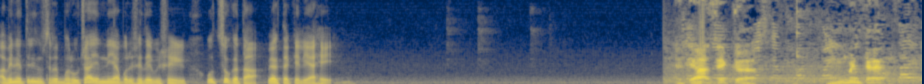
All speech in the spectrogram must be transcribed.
अभिनेत्री नुसरत भरूचा यांनी या परिषदेविषयी उत्सुकता व्यक्त केली आहे. ऐतिहासिक मूवमेंट है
